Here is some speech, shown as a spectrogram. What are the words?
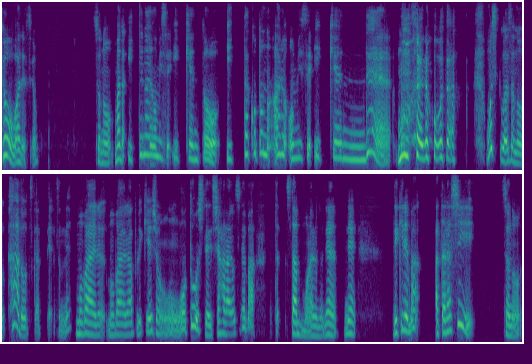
今日はですよ。その、まだ行ってないお店一軒と、行ったことのあるお店一軒で、モバイルオーダー、もしくはそのカードを使って、そのね、モバイル、モバイルアプリケーションを通して支払いをすれば、スタンプもらえるので、ね、できれば新しい、その、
